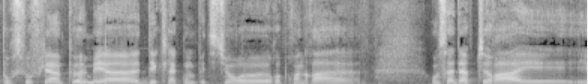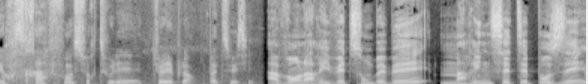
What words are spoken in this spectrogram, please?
pour souffler un peu, mais dès que la compétition re- reprendra. on s'adaptera et, et on sera à fond sur tous les, tous les plans, pas de souci. Avant l'arrivée de son bébé, Marine s'était posé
